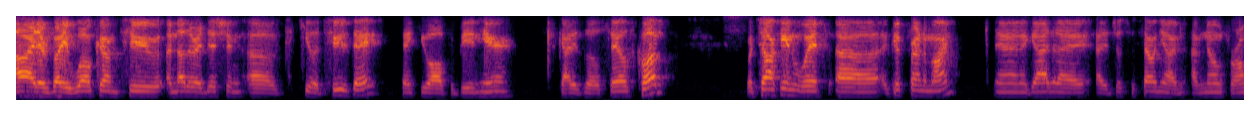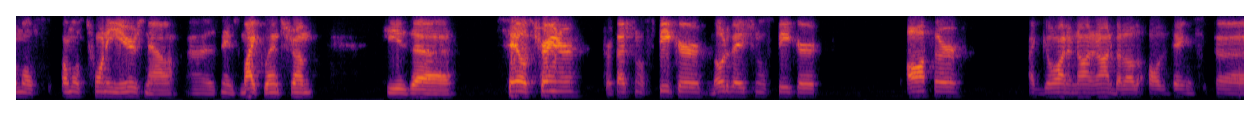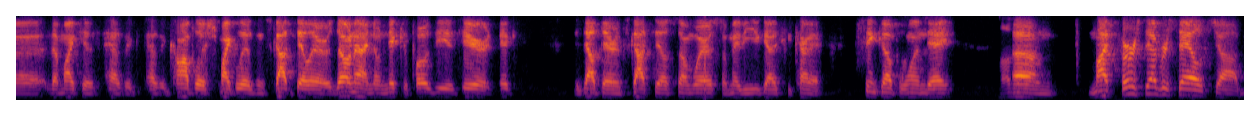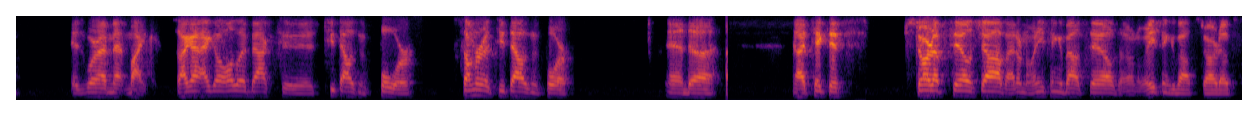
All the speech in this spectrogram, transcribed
All right, everybody, welcome to another edition of Tequila Tuesday. Thank you all for being here. Scotty's Little Sales Club. We're talking with uh, a good friend of mine and a guy that I, I just was telling you I've, I've, known for almost almost 20 years now. Uh, his name's Mike Lindstrom. He's a sales trainer, professional speaker, motivational speaker, author. I go on and on and on about all, all the things uh, that Mike has, has has accomplished. Mike lives in Scottsdale, Arizona. I know Nick Capozzi is here. Nick is out there in Scottsdale somewhere. So maybe you guys could kind of sync up one day. Um, my first ever sales job is where I met Mike. So I got I go all the way back to 2004, summer of 2004, and uh, I take this startup sales job. I don't know anything about sales. I don't know anything about startups.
